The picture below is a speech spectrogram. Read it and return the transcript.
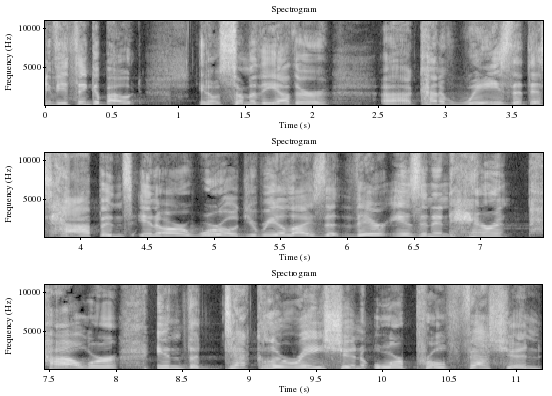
If you think about, you know, some of the other uh, kind of ways that this happens in our world, you realize that there is an inherent power in the declaration or profession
